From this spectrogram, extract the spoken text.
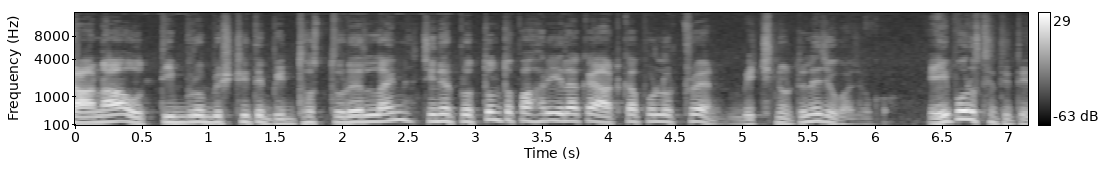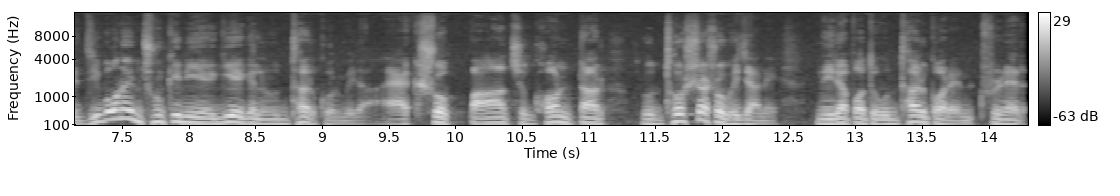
টানা ও তীব্র বৃষ্টিতে বিধ্বস্ত রেল লাইন চীনের প্রত্যন্ত পাহাড়ি এলাকায় আটকা পড়ল ট্রেন। বিচ্ছিন্ন টেলিযোগাযোগও এই পরিস্থিতিতে জীবনের ঝুঁকি নিয়ে এগিয়ে গেলেন উদ্ধারকর্মীরা। একশো পাঁচ ঘণ্টার রুদ্ধশ্বাস অভিযানে নিরাপদে উদ্ধার করেন ট্রেনের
